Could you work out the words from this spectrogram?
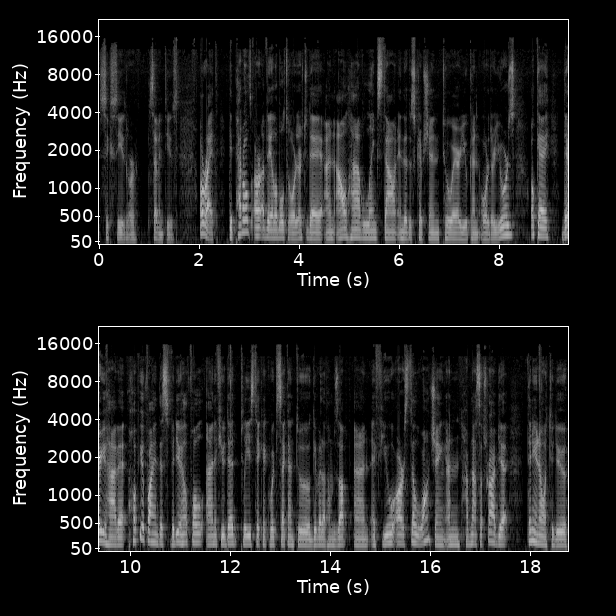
60s or 70s. All right, the pedals are available to order today and I'll have links down in the description to where you can order yours. Okay, there you have it. Hope you find this video helpful and if you did, please take a quick second to give it a thumbs up and if you are still watching and have not subscribed yet, then you know what to do.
